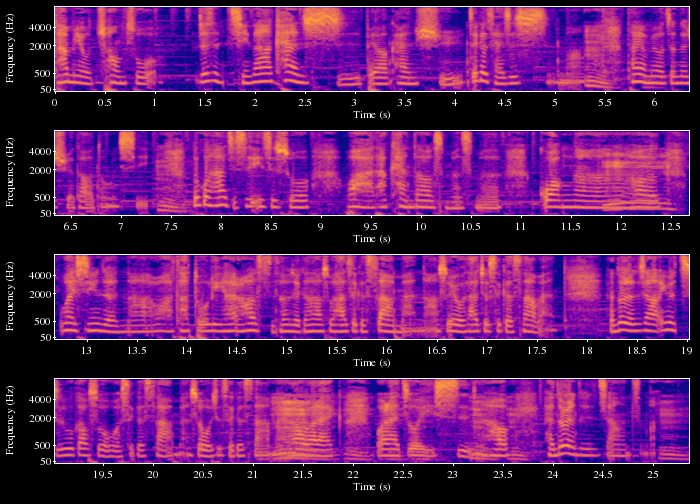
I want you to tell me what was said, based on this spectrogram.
他没有创作。就是请大家看实，不要看虚，这个才是实嘛。嗯，他有没有真的学到东西？嗯，如果他只是一直说哇，他看到什么什么光啊，然后外星人啊，哇，他多厉害！然后死同学跟他说他是个萨满啊，所以我他就是个萨满。很多人是这样，因为植物告诉我我是个萨满，所以我就是个萨满，然后我要来我要来做仪式，然后很多人都是这样子嘛。嗯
